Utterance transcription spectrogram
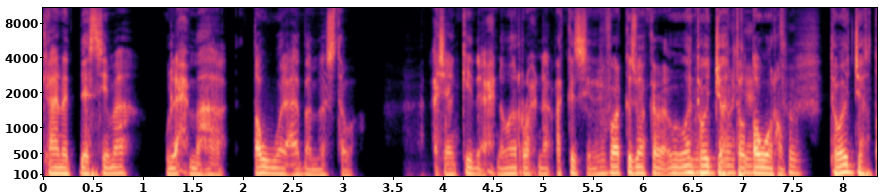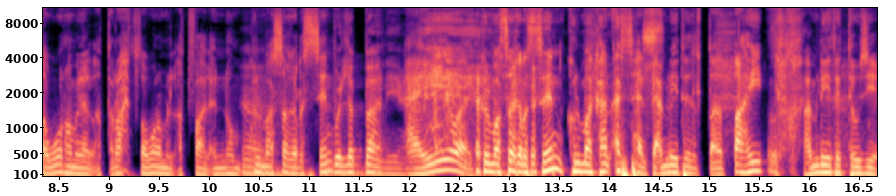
كانت دسمة ولحمها طول على ما استوى. عشان كذا إحنا وين رحنا ركز شوف ركز وين وين توجه. تطورهم. توجه تطورهم إلى راح تطورهم للأطفال انهم آه. كل ما صغر السن ابو اللباني يعني أيوه كل ما صغر السن كل ما كان أسهل في عملية الط- الطهي وعمليه التوزيع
